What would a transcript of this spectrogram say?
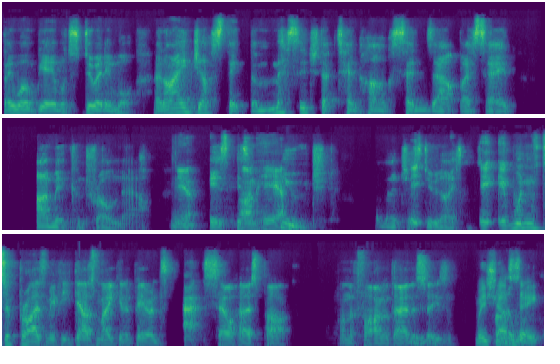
they won't be able to do anymore. And I just think the message that Ten Hag sends out by saying, I'm in control now, Yeah, is, is I'm here. huge for Manchester United. It, it wouldn't surprise me if he does make an appearance at Selhurst Park on the final day of the season. We shall I see.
